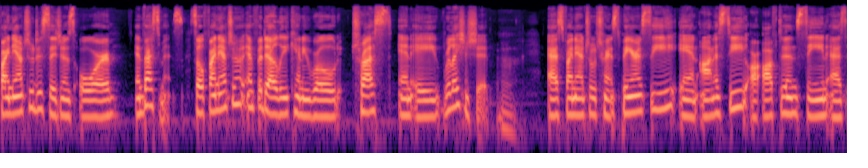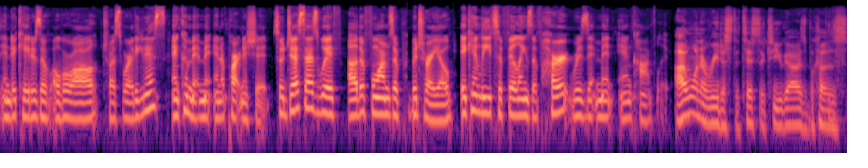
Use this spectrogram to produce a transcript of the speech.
financial decisions or investments. So financial infidelity can erode trust in a relationship. As financial transparency and honesty are often seen as indicators of overall trustworthiness and commitment in a partnership. So, just as with other forms of betrayal, it can lead to feelings of hurt, resentment, and conflict. I want to read a statistic to you guys because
